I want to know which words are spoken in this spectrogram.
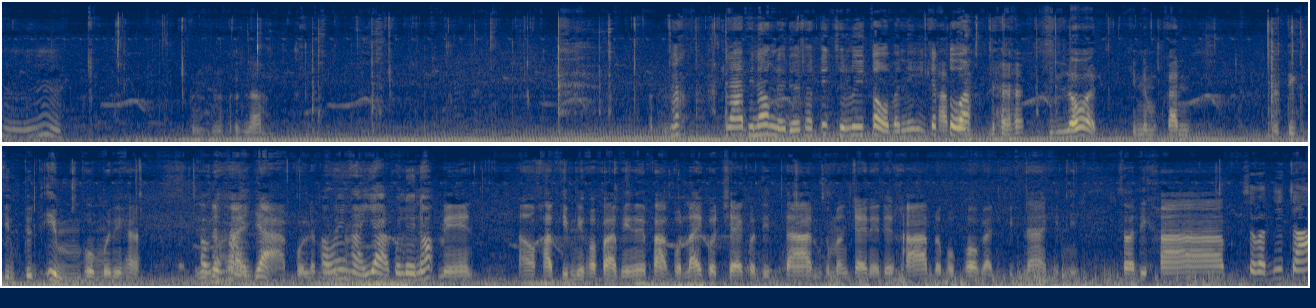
อืมอึ่งน้นะลาพี่น้องเลยเดี๋ยวทอติ๊กจะลุยต่อแบบนี้อีกำจักครับตัวผม กินโลดกินน้ำกันสติ๊กกินจนอิ่มผมมือนี้ฮะนี่จะหายยากคนละเอามื้อให้นี้หายอยากไปเลยเนาะเมนเอาครับคลิปนี้ขอฝากเพียงให้ฝากกดไลค์กดแชร์กดติดตามเป็นกำลังใจหน่อยด้วยครับ แล้วพบกันคลิปหน้าคลิปนี้ สวัสดีครับ สวัสดีจ้า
